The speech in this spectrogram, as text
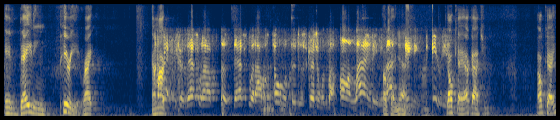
in dating. Period. Right? Am Correct, I? because that's what I uh, that's what I was told. The discussion was about online dating, Okay. not Yes. dating. Period. Okay, I got you. Okay.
